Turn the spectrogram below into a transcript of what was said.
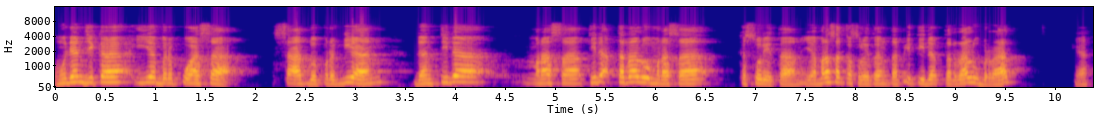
Kemudian jika ia berpuasa saat bepergian dan tidak merasa tidak terlalu merasa kesulitan, ya merasa kesulitan tapi tidak terlalu berat, ya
